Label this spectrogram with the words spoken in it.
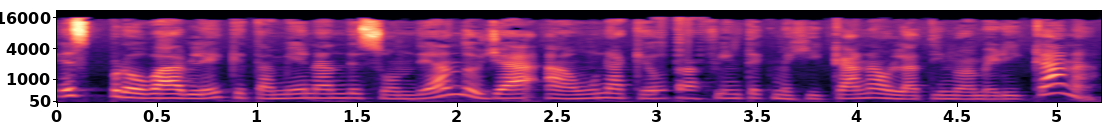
es probable que también ande sondeando ya a una que otra fintech mexicana o latinoamericana.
